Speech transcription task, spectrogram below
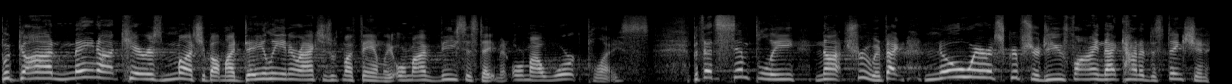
but God may not care as much about my daily interactions with my family or my visa statement or my workplace. But that's simply not true. In fact, nowhere in Scripture do you find that kind of distinction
